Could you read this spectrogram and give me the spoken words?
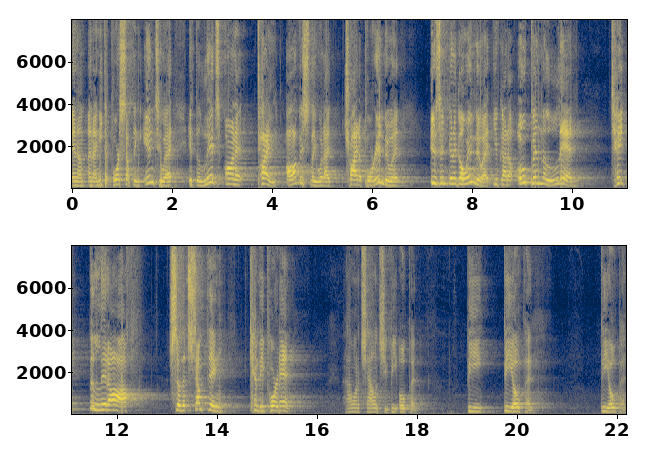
and, I'm, and I need to pour something into it, if the lid's on it tight, obviously what I try to pour into it isn't going to go into it. You've got to open the lid, take the lid off so that something can be poured in. I want to challenge you be open. Be, be open. Be open.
